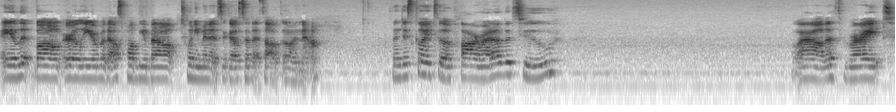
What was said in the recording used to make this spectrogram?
a lip balm earlier, but that was probably about 20 minutes ago. So that's all gone now. So I'm just going to apply right out of the tube. Wow, that's bright.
